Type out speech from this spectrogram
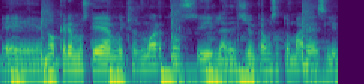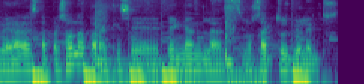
Eh, no queremos que haya muchos muertos y la decisión que vamos a tomar es liberar a esta persona para que se detengan las, los actos violentos.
